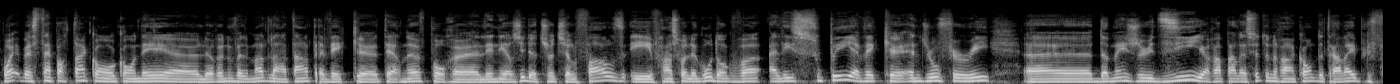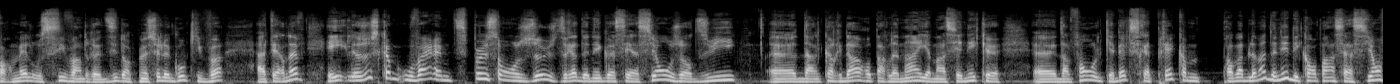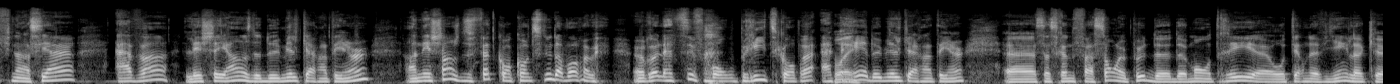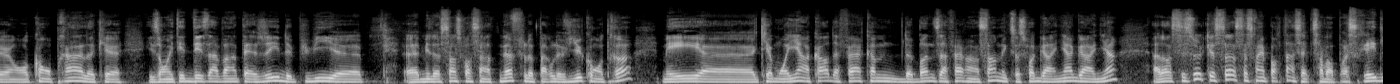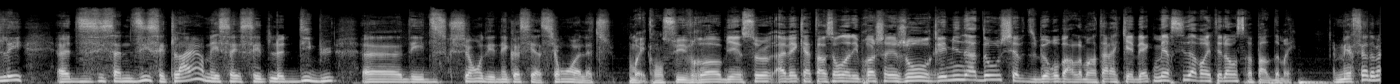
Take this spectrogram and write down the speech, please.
Oui, ben c'est important qu'on ait euh, le renouvellement de l'entente avec euh, Terre-Neuve pour euh, l'énergie de Churchill Falls et François Legault donc va aller souper avec Andrew Fury demain jeudi. Il y aura par la suite une rencontre de travail plus formelle aussi vendredi. Donc Monsieur Legault qui va à Terre-Neuve et il a juste comme ouvert un petit peu son jeu, je dirais, de négociation aujourd'hui. dans le corridor au Parlement, il a mentionné que, dans le fond, le Québec serait prêt comme probablement donner des compensations financières avant l'échéance de 2041, en échange du fait qu'on continue d'avoir un, relatif bon prix, tu comprends, après 2041. Euh, ça serait une façon un peu de, de montrer euh, aux Terre-Neuviens là qu'on comprend là, qu'ils ont été désavantagés depuis euh, 1969 euh, là, par le vieux contrat, mais euh, qu'il y a moyen encore de faire comme de bonnes affaires ensemble et que ce soit gagnant-gagnant. Alors c'est sûr que ça, ça sera important. Ça, ça va pas se régler d'ici samedi, c'est clair, mais c'est le début euh, des discussions, des négociations euh, là-dessus. Oui, qu'on suivra bien sûr avec attention dans les prochains jours. Rémi Nadeau, chef du bureau parlementaire à Québec, merci d'avoir été là. On se reparle demain. Merci à demain.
